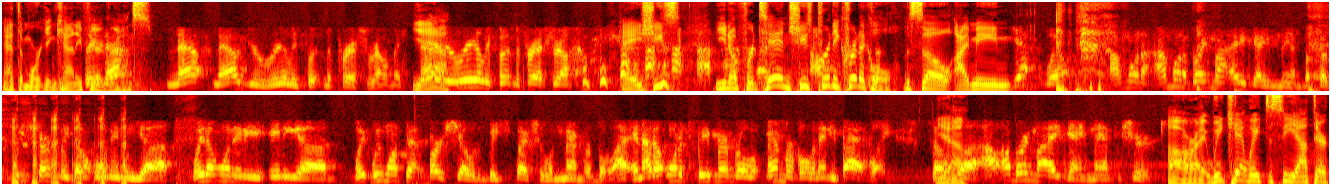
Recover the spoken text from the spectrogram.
at the Morgan County Fairgrounds. Now, now, you're really putting the pressure on me. Yeah. Now you're really putting the pressure on me. hey, she's you know for ten, she's pretty critical. So I mean, Yeah, well, I'm gonna I'm gonna bring my A game then because we certainly don't want any uh, we don't want any any uh, we, we want that first show to be special and memorable, I, and I don't want it to be memorable memorable in any bad way. So Yeah. uh, I'll, I'll bring my A game, man, for sure. all right, we can't wait to see you out there.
